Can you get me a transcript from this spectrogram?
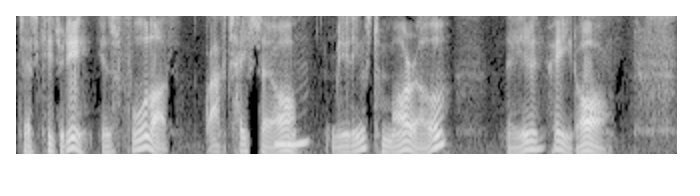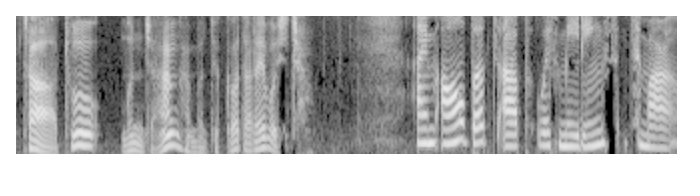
제 스케줄이 is full of, 꽉 차 있어요. Meetings tomorrow, 내일 회의로. 자, 두 문장 한번 듣고 따라해 보시죠. I'm all booked up with meetings tomorrow.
